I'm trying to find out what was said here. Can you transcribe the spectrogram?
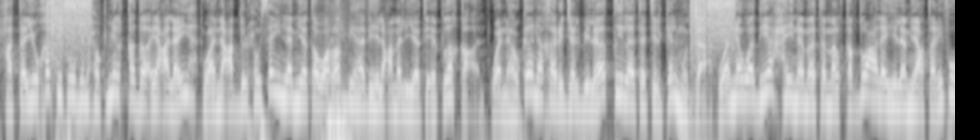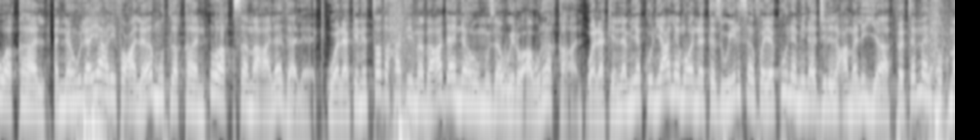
حتى يخففوا من حكم القضاء عليه وأن عبد الحسين لم يتورط بهذه العملية. العملية إطلاقا وأنه كان خارج البلاد طيلة تلك المدة. وأن وديع حينما تم القبض عليه لم يعترف وقال أنه لا يعرف علاء مطلقا وأقسم على ذلك. ولكن اتضح فيما بعد أنه مزور أوراقا. ولكن لم يكن يعلم أن التزوير سوف يكون من أجل العملية فتم الحكم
